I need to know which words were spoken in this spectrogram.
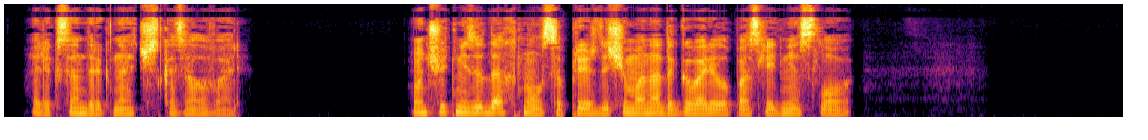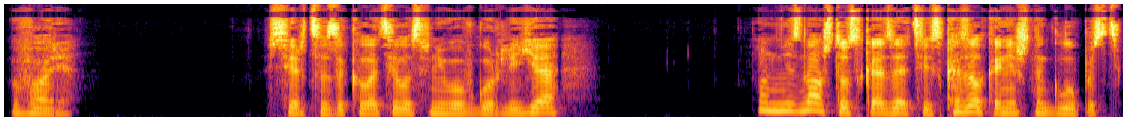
— Александр Игнатьевич сказал Варе. Он чуть не задохнулся, прежде чем она договорила последнее слово. «Варя». Сердце заколотилось у него в горле. «Я...» Он не знал, что сказать, и сказал, конечно, глупость.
